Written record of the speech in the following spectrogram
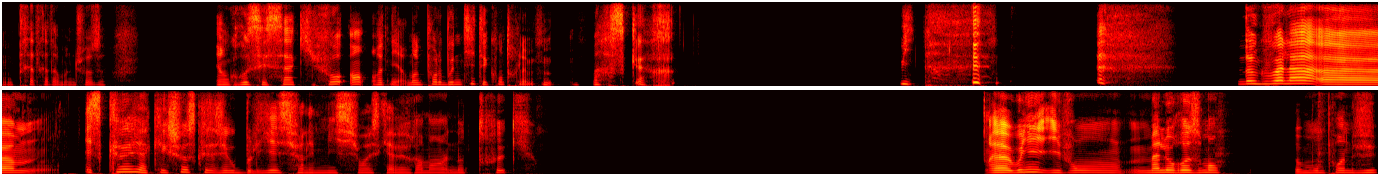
une très très très bonne chose. Et en gros, c'est ça qu'il faut en retenir. Donc pour le bounty, t'es contre le masqueur. Oui. Donc voilà. Euh, est-ce qu'il y a quelque chose que j'ai oublié sur les missions? Est-ce qu'il y avait vraiment un autre truc? Euh, Oui, ils vont malheureusement, de mon point de vue,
